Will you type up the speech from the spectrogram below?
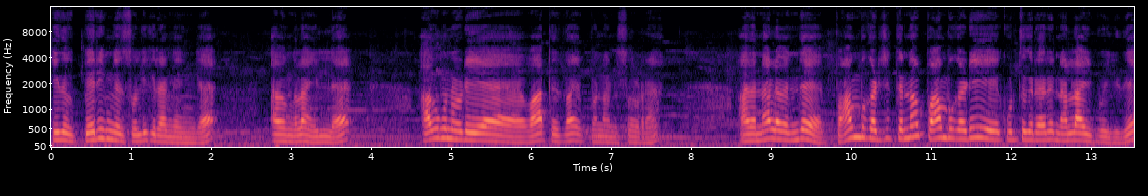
இது பெரியவங்க சொல்லிக்கிறாங்க இங்கே. அவங்களாம் இல்லை. அவங்களுடைய வார்த்தை தான் இப்போ நான் சொல்கிறேன். அதனால் வந்து பாம்பு கடிச்சிட்டுன்னா பாம்பு கடி கொடுத்துக்கிறாரு நல்லாகி போய்க்குது.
